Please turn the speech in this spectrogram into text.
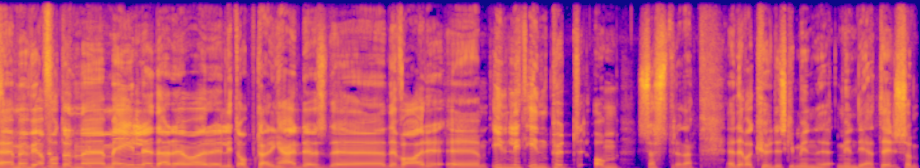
Eh, men vi har fått en eh, mail der det var litt oppklaring her. Det, eh, det var eh, litt input om søstrene. Det var kurdiske myndigheter som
